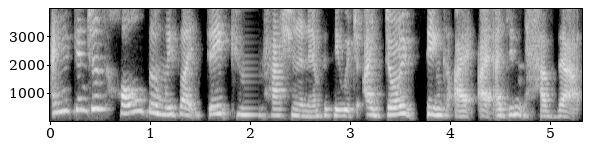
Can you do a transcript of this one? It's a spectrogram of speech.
and you can just hold them with like deep compassion and empathy, which I don't think I, I, I didn't have that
